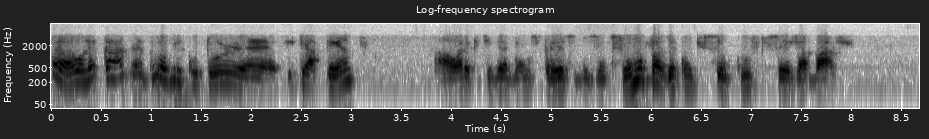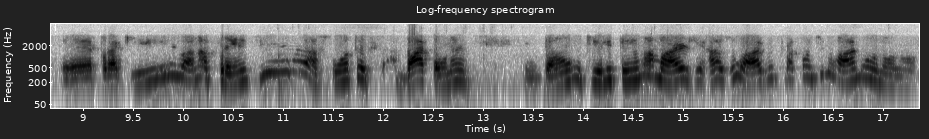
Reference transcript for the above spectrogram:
É, o recado é que o agricultor é, fique atento a hora que tiver bons preços dos insumos, fazer com que seu custo seja baixo, é, para que lá na frente as contas batam, né? Então, que ele tenha uma margem razoável para continuar no, no, no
